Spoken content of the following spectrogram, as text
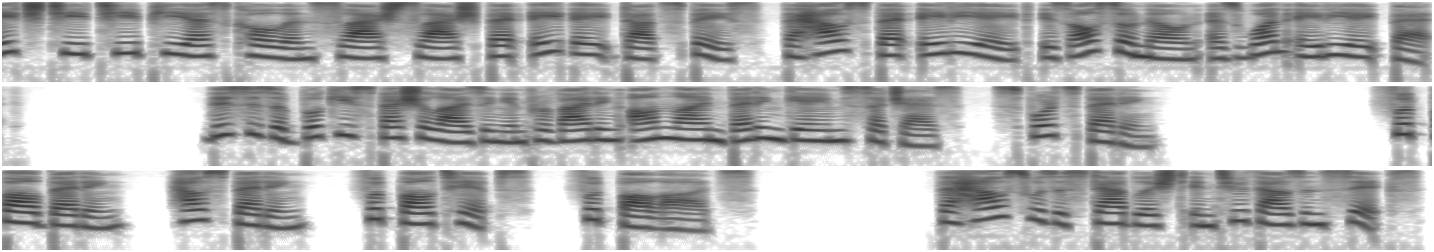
https colon slash slash bet88.space, the house bet88 is also known as 188bet. This is a bookie specializing in providing online betting games such as sports betting, football betting, house betting, football tips, football odds. The house was established in 2006,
